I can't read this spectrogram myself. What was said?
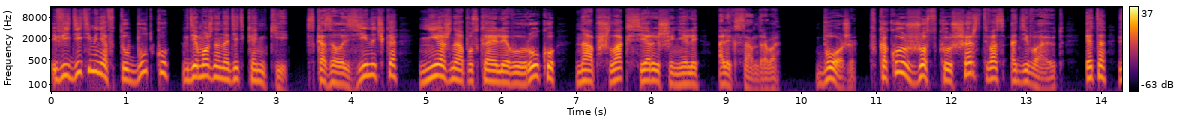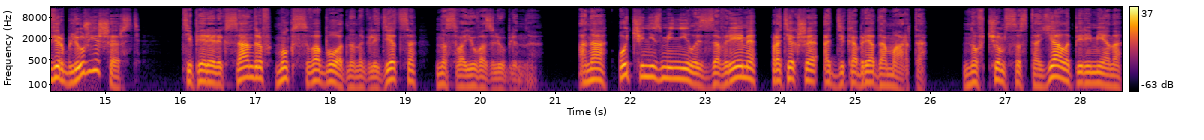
«Ведите меня в ту будку, где можно надеть коньки», сказала Зиночка, нежно опуская левую руку на обшлаг серой шинели Александрова. «Боже, в какую жесткую шерсть вас одевают! Это верблюжья шерсть!» Теперь Александров мог свободно наглядеться на свою возлюбленную. Она очень изменилась за время, протекшее от декабря до марта. Но в чем состояла перемена,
